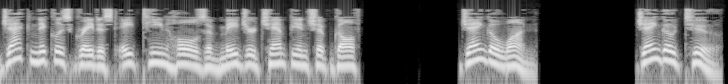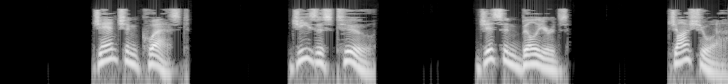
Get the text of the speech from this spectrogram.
Jack Nicklaus Greatest 18 Holes of Major Championship Golf. Django 1 Django 2 Janchen Quest. Jesus 2 Jissen Billiards. Joshua.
